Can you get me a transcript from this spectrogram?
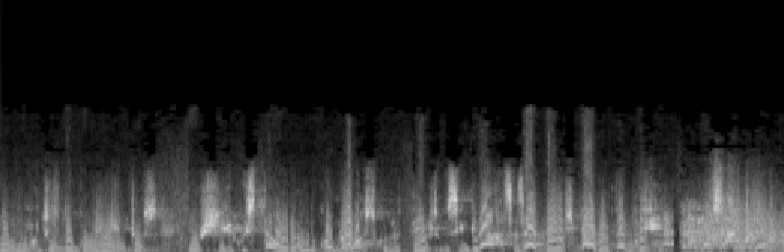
em muitos documentos, e o Chico está orando conosco no texto. Assim, graças a Deus, Padre, eu também estou orando.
